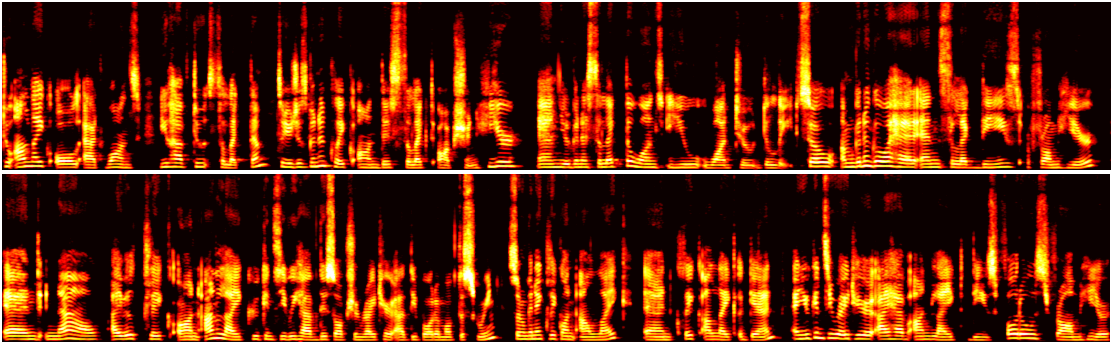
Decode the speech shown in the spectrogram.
To unlike all at once, you have to select them. So you're just going to click on this select option here and you're going to select the ones you want to delete. So I'm going to go ahead and select these from here and now I will click on unlike you can see we have this option right here at the bottom of the screen so I'm gonna click on unlike and click unlike again and you can see right here I have unliked these photos from here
